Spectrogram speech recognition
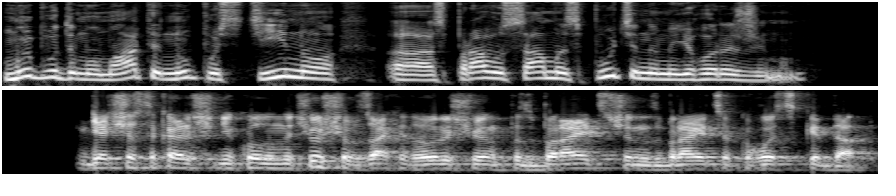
ми будемо мати ну постійно справу саме з Путіним і його режимом? Я, чесно кажучи, ніколи не чув, щоб Захід говорить, що він збирається чи не збирається когось скидати.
